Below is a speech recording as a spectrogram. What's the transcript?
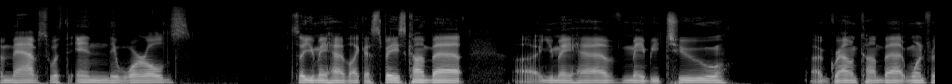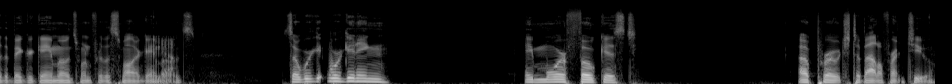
maps within the worlds. So you may have like a space combat. Uh, you may have maybe two uh, ground combat, one for the bigger game modes, one for the smaller game Yeah. modes. So we're we're getting a more focused approach to Battlefront 2.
